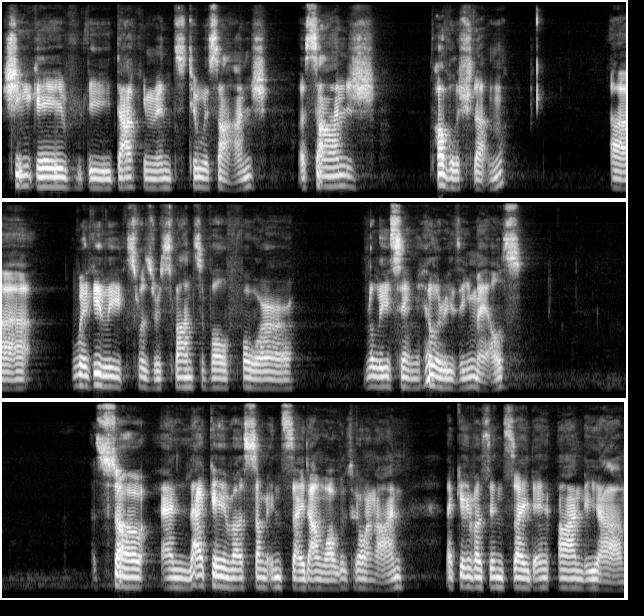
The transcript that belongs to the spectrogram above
She gave the documents to Assange. Assange published them. Uh, WikiLeaks was responsible for releasing Hillary's emails. So, and that gave us some insight on what was going on. That gave us insight in, on the, um,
